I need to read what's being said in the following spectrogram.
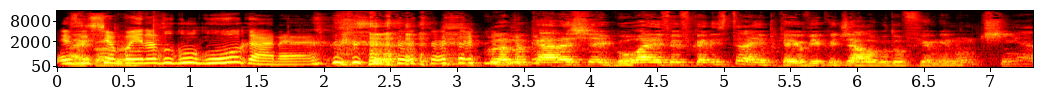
Existia Aí a banheira do Gugu, cara. Quando o cara chegou, aí foi ficando estranho, porque aí eu vi que o diálogo do filme não tinha,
